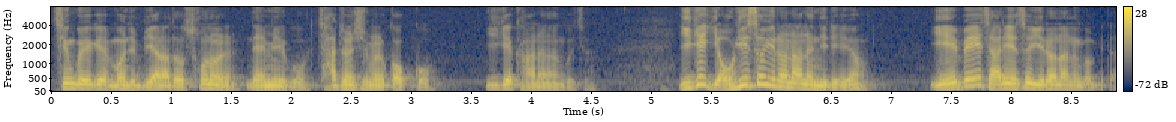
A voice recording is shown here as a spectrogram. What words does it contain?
친구에게 먼저 미안하다고 손을 내밀고 자존심을 꺾고 이게 가능한 거죠. 이게 여기서 일어나는 일이에요. 예배의 자리에서 일어나는 겁니다.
